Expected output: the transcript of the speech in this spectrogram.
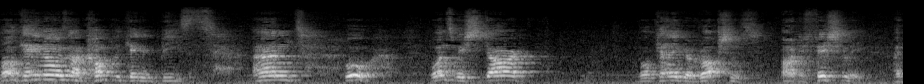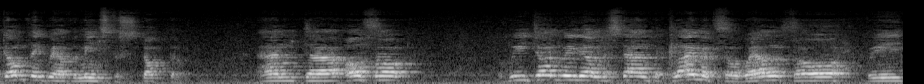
Volcanoes are complicated beasts, and ooh, once we start volcanic eruptions artificially, I don't think we have the means to stop them. And uh, also, we don't really understand the climate so well, so we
